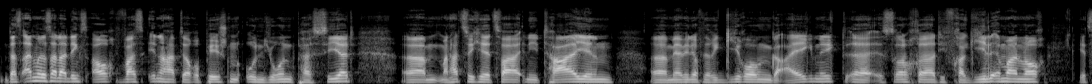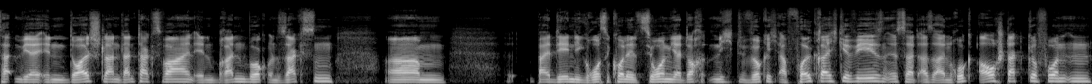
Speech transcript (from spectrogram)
Das andere ist allerdings auch, was innerhalb der Europäischen Union passiert. Ähm, man hat sich hier zwar in Italien äh, mehr oder weniger auf eine Regierung geeignet, äh, ist doch relativ fragil immer noch. Jetzt hatten wir in Deutschland Landtagswahlen in Brandenburg und Sachsen. Ähm, bei denen die große Koalition ja doch nicht wirklich erfolgreich gewesen ist, hat also ein Ruck auch stattgefunden.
